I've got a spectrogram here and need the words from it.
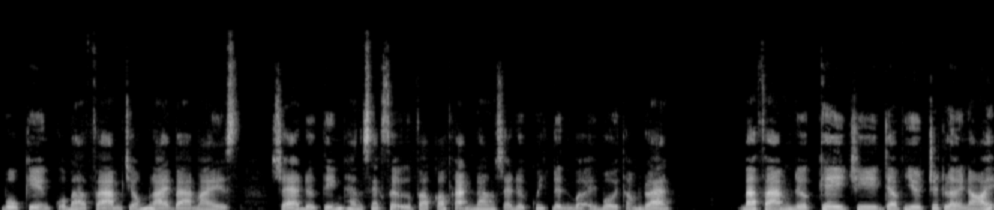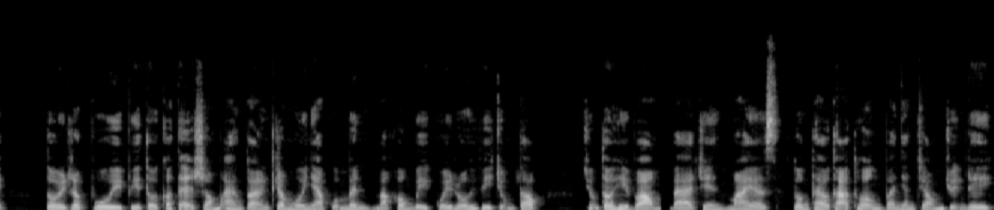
vụ kiện của bà Phạm chống lại bà Myers sẽ được tiến hành xét xử và có khả năng sẽ được quyết định bởi bồi thẩm đoàn. Bà Phạm được KGW trích lời nói, Tôi rất vui vì tôi có thể sống an toàn trong ngôi nhà của mình mà không bị quấy rối vì chủng tộc. Chúng tôi hy vọng bà Jane Myers tuân theo thỏa thuận và nhanh chóng chuyển đi.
